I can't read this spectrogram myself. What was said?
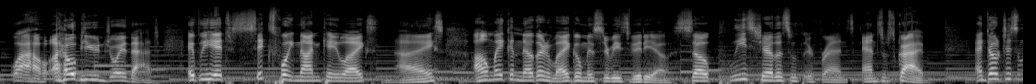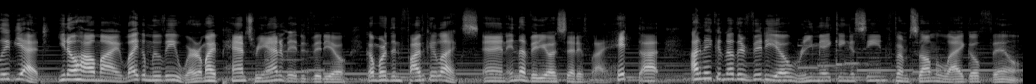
Wow, I hope you enjoyed that. If we hit 6.9k likes, nice, I'll make another LEGO Mr. Beast video. So please share this with your friends and subscribe. And don't just leave yet. You know how my LEGO movie Where Are My Pants reanimated video got more than 5k likes. And in that video I said if I hit that, I'd make another video remaking a scene from some LEGO film.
